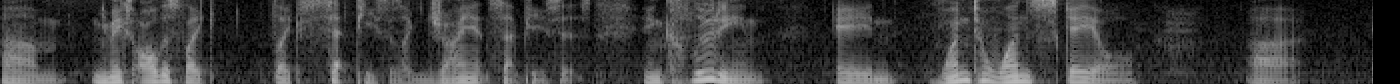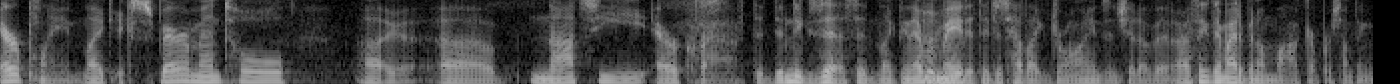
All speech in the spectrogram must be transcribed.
Um, he makes all this like like set pieces, like giant set pieces, including a one to one scale uh, airplane, like experimental uh, uh, Nazi aircraft that didn't exist. It, like they never mm-hmm. made it. They just had like drawings and shit of it. I think there might have been a mock up or something.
